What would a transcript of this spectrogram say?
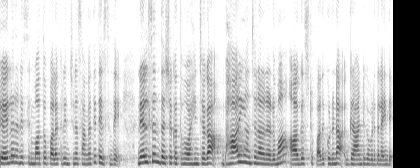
జైలర్ అనే సినిమాతో పలకరించిన సంగతి తెలిసిందే. నెల్సన్ దర్శకత్వం వహించగా భారీ అంచనాల నడుమ ఆగస్టు పదకొండున గ్రాండ్గా విడుదలైంది.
